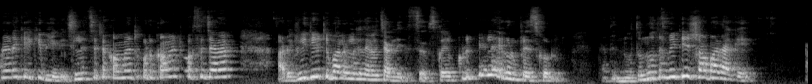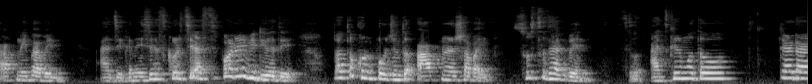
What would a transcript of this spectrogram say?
আপনারা কে কি ভেবেছিলেন সেটা কমেন্ট করে কমেন্ট বক্সে জানান। আর ভিডিওটি ভালো লাগে তাহলে চ্যানেলকে সাবস্ক্রাইব করে বেল আইকন প্রেস করুন। তাতে নতুন নতুন ভিডিও সবার আগে আপনি পাবেন। আজ এখানে শেষ করছি, আসছি পরের ভিডিওতে। ততক্ষণ পর্যন্ত আপনারা সবাই সুস্থ থাকবেন। তো আজকের মতো, টাটা!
